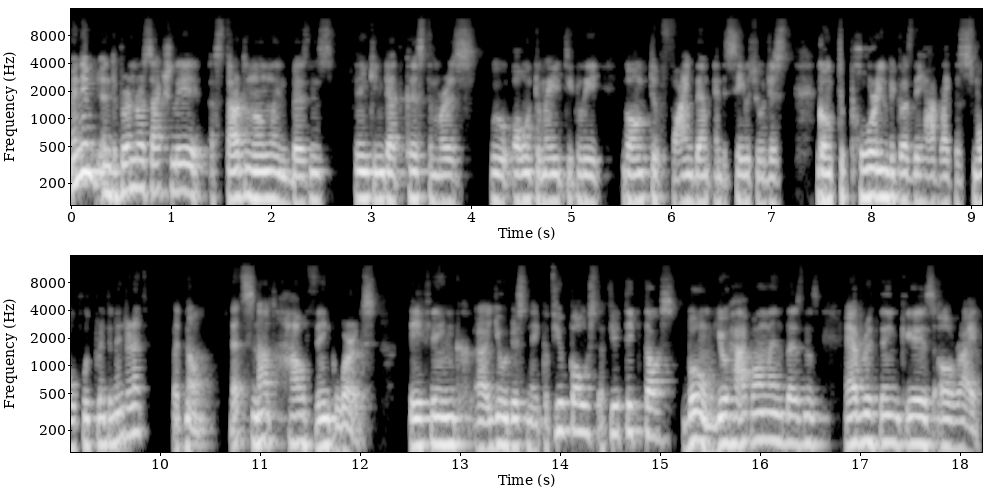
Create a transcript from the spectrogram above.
Many entrepreneurs actually start an online business thinking that customers will automatically going to find them and the sales will just going to pour in because they have like a small footprint on internet but no that's not how think works they think uh, you just make a few posts, a few TikToks, boom, you have online business, everything is all right.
